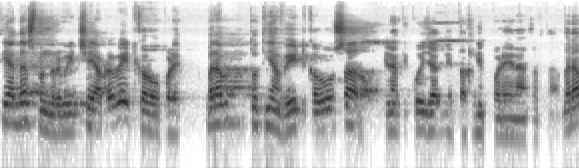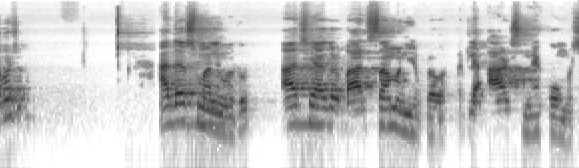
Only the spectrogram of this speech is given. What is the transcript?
ત્યાં દસ પંદર મિનિટ છે, આપણે વેઇટ કરવો પડે. બરાબર? તો ત્યાં વેઇટ કરવો સારો. એનાથી કોઈ જાતની તકલીફ પડે એના કરતા. બરાબર છે? આ દસમાનું હતું. આ છે આગળ બાર સામાન્ય પ્રવાહ એટલે આર્ટ્સ અને કોમર્સ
